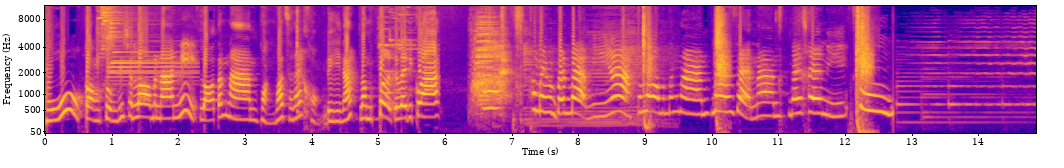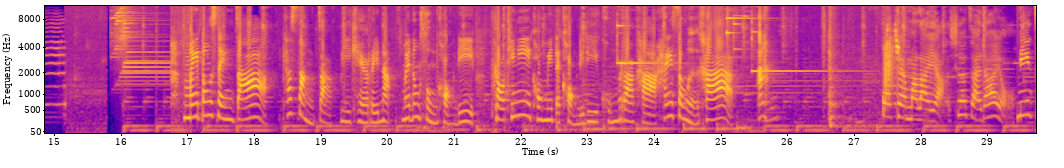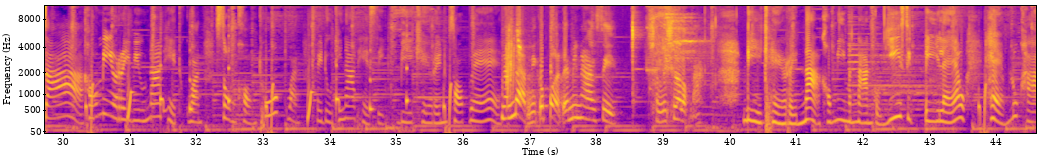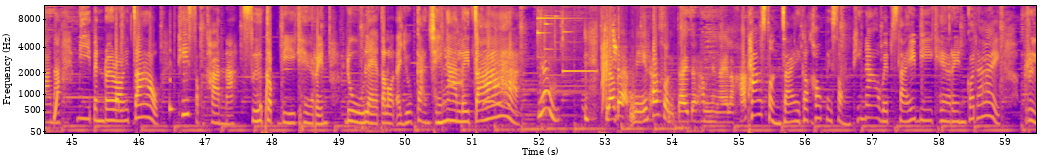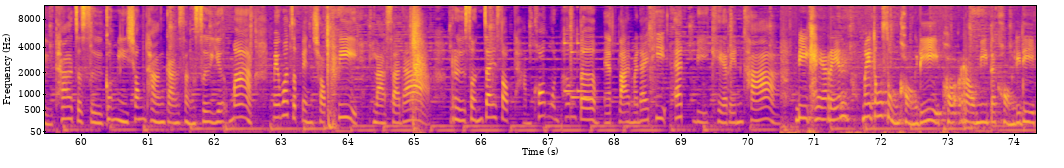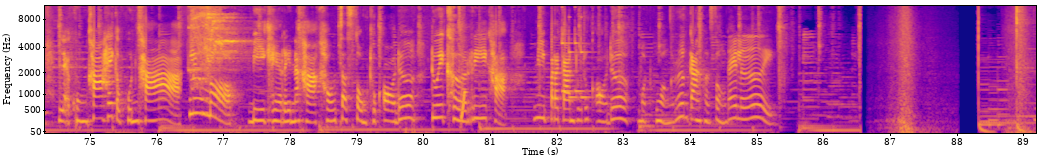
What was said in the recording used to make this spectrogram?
หูกล่องสุ่มที่ฉันรอมานานนี่ รอตั้งนาน หวังว่าจะได้ของดีนะ เรามาเปิดกันเลยดีกว่าทำไมมันเป็นแบบนี้อะฉันรอมันตั้งนาน นานแสนนานได้แค่นี้ ไม่ต้องเซ็งจ้า ถ้าสั่งจาก BK r e n อะไม่ต้องสุ่มของดี เพราะที่นี่เขามีแต่ของดีๆ คุ้มราคาให้เสมอค่ะ อะ แกรมอะไรอะ เชื่อใจได้หรอ นี่จ้าเขามีรีวิวหน้าเพจทุกวัน ส่งของทุกวันไปดูที่หน้าเพจสิ BK r e n Software งั้นแบบนี้ก็เปิดได้ไม่นานสิ ฉันไม่เชื่อหรอกนะ BK r e n น่ะเขามีมานานกว่า 20 ปีแล้ว แถมลูกค้านะ มีเป็นร้อยๆเจ้า ที่สำคัญนะ ซื้อกับ BK r e n ดูแลตลอดอายุการใช้งานเลยจ้ายัง แล้วแบบนี้ถ้าสนใจจะทำยังไงล่ะคะ ถ้าสนใจก็เข้าไปส่องที่หน้าเว็บไซต์ BK r e n ก็ได้ หรือถ้าจะซื้อก็มีช่องทางการสั่งซื้อเยอะมาก ไม่ว่าจะเป็น s h อ p e e Lazada หรือสนใจสอบถามข้อมูลเพิ่มเติม แอดไลน์มาได้ที่ @bk r e n ค่ะ BK r e n ไม่ต้องส่งของดี เพราะเรามีแต่ของดีๆ และคุ้มค่าให้กับคุณค่ะ ลืมบอก BK r e n นะคะ เขาจะส่งทุกออเดอร์ด้วยเคอรี่ค่ะ มีประกันทุกๆออเดอร์ หมดห่วงเรื่องการขนส่งได้เลย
